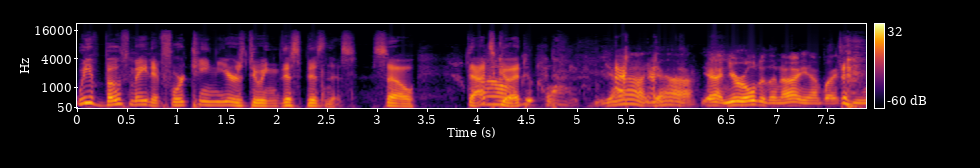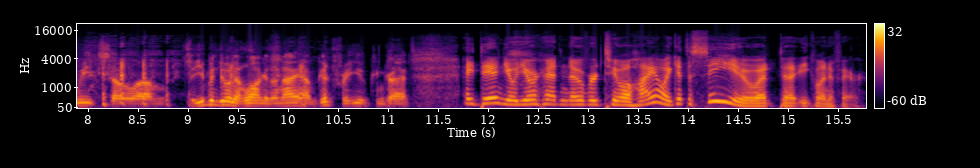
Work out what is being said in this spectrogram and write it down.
we have both made it 14 years doing this business. So that's Wow, good. Good. Yeah, yeah, yeah. And you're older than I am by a few weeks, so um, so you've been doing it longer than I have. Good for you. Congrats. Hey, Daniel, you're heading over to Ohio. I get to see you at uh, Equine Affaire.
